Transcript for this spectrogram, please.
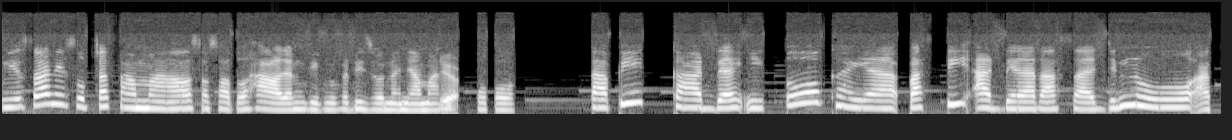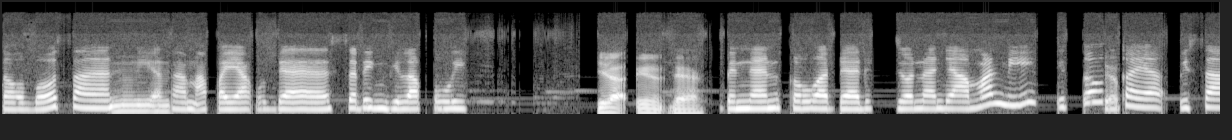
misalnya nih sukses sama sesuatu hal yang di, di zona nyaman aku tapi kadang itu kayak pasti ada rasa jenuh atau bosan Hmm. ya sama apa yang udah sering dilakuin Ya, iya, ya. dengan keluar dari zona nyaman nih itu Yap. kayak bisa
